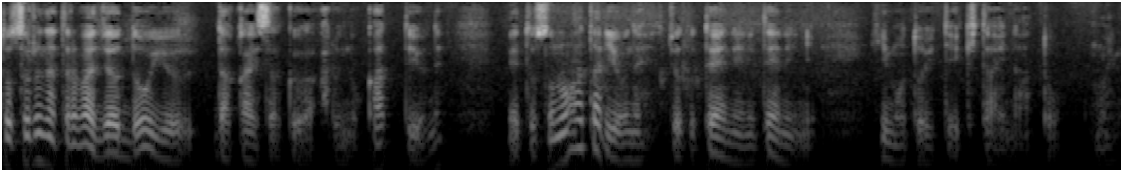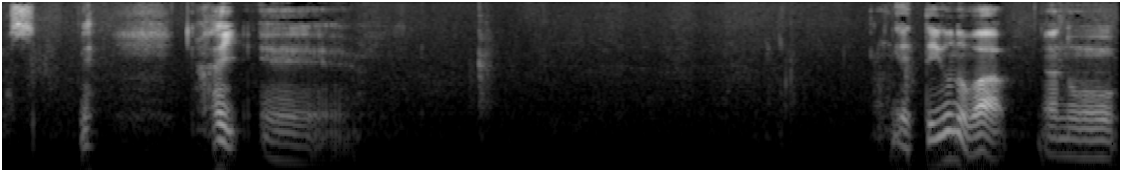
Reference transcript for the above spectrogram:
とするんだったらばじゃあどういう打開策があるのかっていうね、えっと、その辺りをねちょっと丁寧に丁寧に紐解いていきたいなと思います。ね、はい、えーえっていうのはあの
